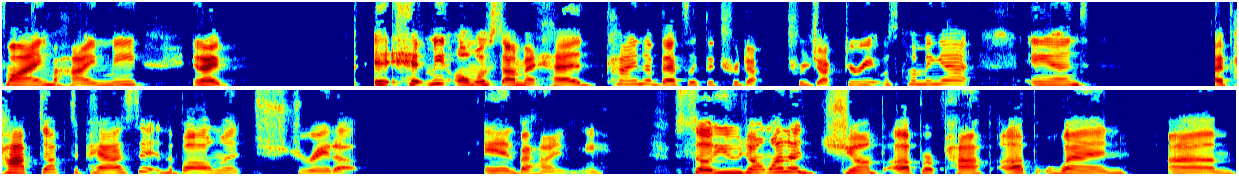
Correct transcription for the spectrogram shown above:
flying behind me and I it hit me almost on my head kind of that's like the traje- trajectory it was coming at and I popped up to pass it and the ball went straight up and behind me. So you don't want to jump up or pop up when um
